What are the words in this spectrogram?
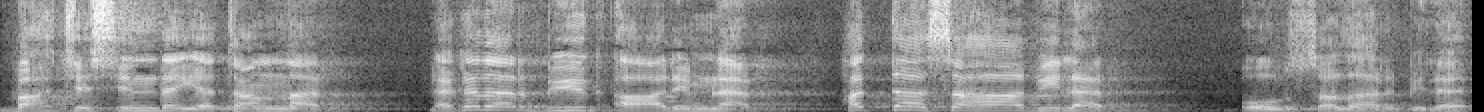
bahçesinde yatanlar, ne kadar büyük alimler, hatta sahabiler olsalar bile,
